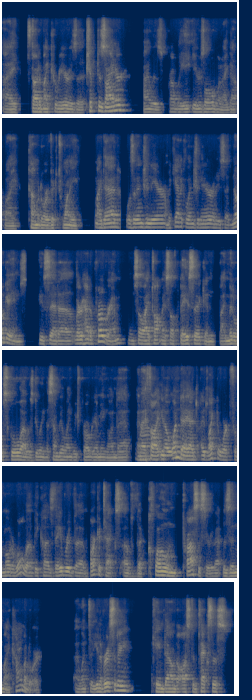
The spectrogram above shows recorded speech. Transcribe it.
I started my career as a chip designer. I was probably eight years old when I got my Commodore VIC 20. My dad was an engineer, a mechanical engineer, and he said, No games, he said, uh, learn how to program. And so I taught myself basic. And by middle school, I was doing assembly language programming on that. And wow. I thought, you know, one day I'd, I'd like to work for Motorola because they were the architects of the clone processor that was in my Commodore. I went to university, came down to Austin, Texas,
